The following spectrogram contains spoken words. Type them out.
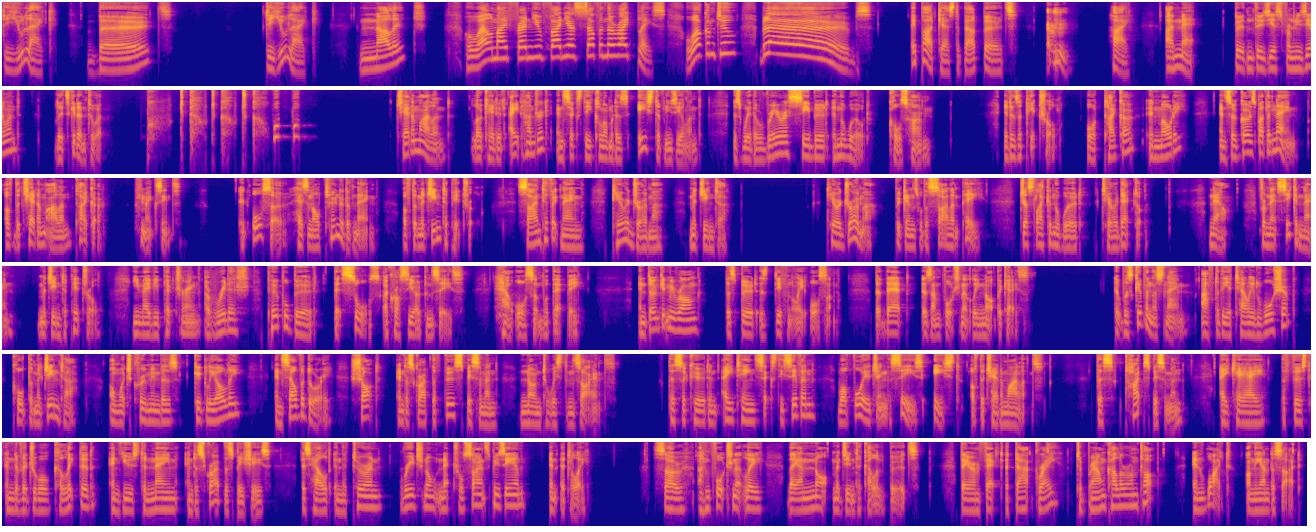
Do you like birds? Do you like knowledge? Well, my friend, you find yourself in the right place. Welcome to Blurbs, a podcast about birds. Hi, I'm Matt, bird enthusiast from New Zealand. Let's get into it. Chatham Island, located 860 kilometres east of New Zealand, is where the rarest seabird in the world calls home. It is a petrel, or taiko in Māori, and so goes by the name of the Chatham Island taiko. Makes sense. It also has an alternative name of the magenta petrel, scientific name Pterodroma magentae. Pterodroma begins with a silent P, just like in the word pterodactyl. Now, from that second name, magenta petrel, you may be picturing a reddish, purple bird that soars across the open seas. How awesome would that be? And don't get me wrong, this bird is definitely awesome, but that is unfortunately not the case. It was given this name after the Italian warship called the Magenta, on which crew members Giglioli and Salvadori shot and described the first specimen known to Western science. This occurred in 1867 while voyaging the seas east of the Chatham Islands. This type specimen, aka the first individual collected and used to name and describe the species, is held in the Turin Regional Natural Science Museum in Italy. So, unfortunately, they are not magenta coloured birds. They are in fact a dark grey to brown colour on top and white on the underside,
